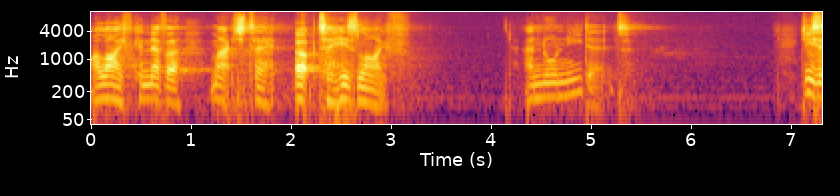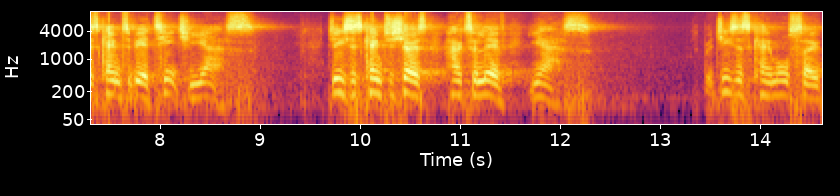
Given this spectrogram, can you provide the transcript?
Our life can never match to, up to his life, and nor need it. Jesus came to be a teacher, yes. Jesus came to show us how to live, yes. But Jesus came also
